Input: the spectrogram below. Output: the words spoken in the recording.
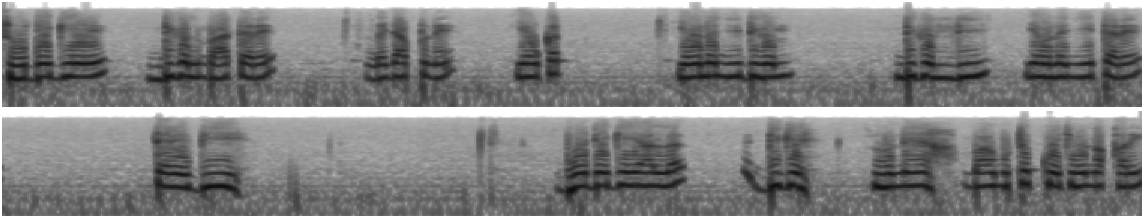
soo déggee ndigal mbaa tere nga jàpp ne yow kat yow la digal ndigal lii yow la ñuy tere tere bii. boo déggee yàlla dige lu neex mbaa mu tëkkoo ci lu naqari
